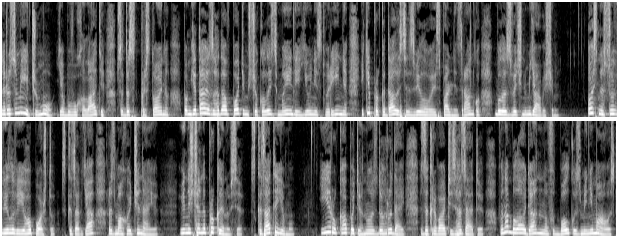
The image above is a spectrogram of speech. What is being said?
Не розумію, чому. Я був у халаті, все досить пристойно. Пам'ятаю, згадав потім, що колись милі юні створіння, які прокидалися з вілової спальні зранку, були звичним явищем. Ось несу вілові його пошту, сказав я, розмахуючи нею. Він іще не прокинувся. Сказати йому? Її рука потягнулась до грудей, закриваючись газетою. Вона була одягнена в футболку з Міні Маус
